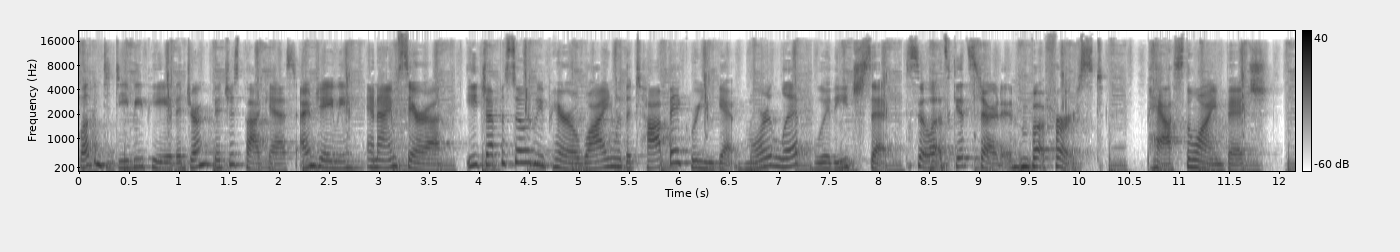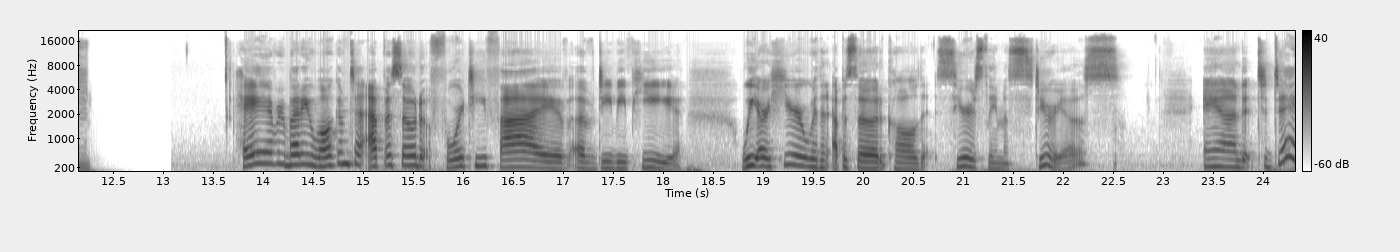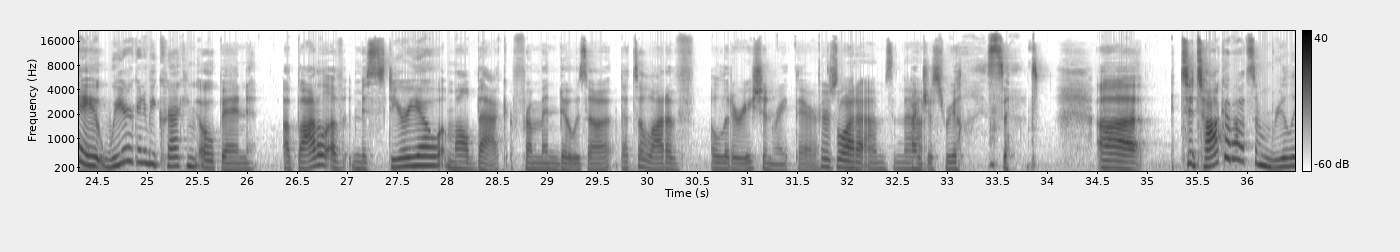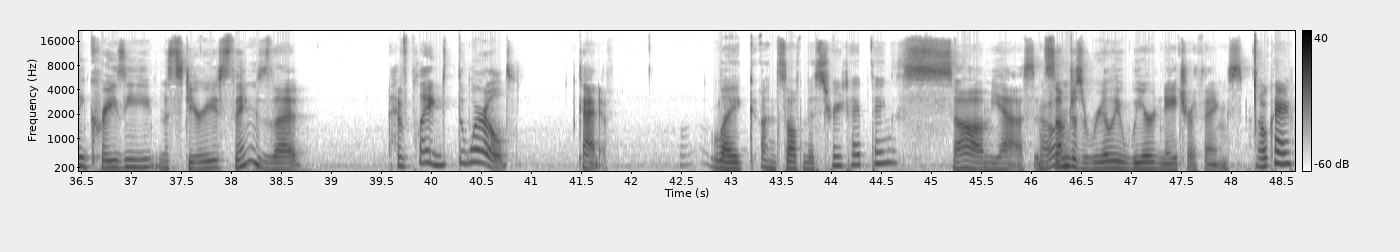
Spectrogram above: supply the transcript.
Welcome to DBP, the Drunk Bitches Podcast. I'm Jamie. And I'm Sarah. Each episode, we pair a wine with a topic where you get more lip with each sip. So let's get started. But first, pass the wine, bitch. Hey, everybody, welcome to episode 45 of DBP. We are here with an episode called Seriously Mysterious. And today we are going to be cracking open a bottle of Mysterio Malbec from Mendoza. That's a lot of alliteration right there. There's a lot of M's in that. I just realized that. Uh, to talk about some really crazy, mysterious things that have plagued the world. Kind of. like unsolved mystery type things. Some, yes, and Oh. some just really weird nature things. Okay.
